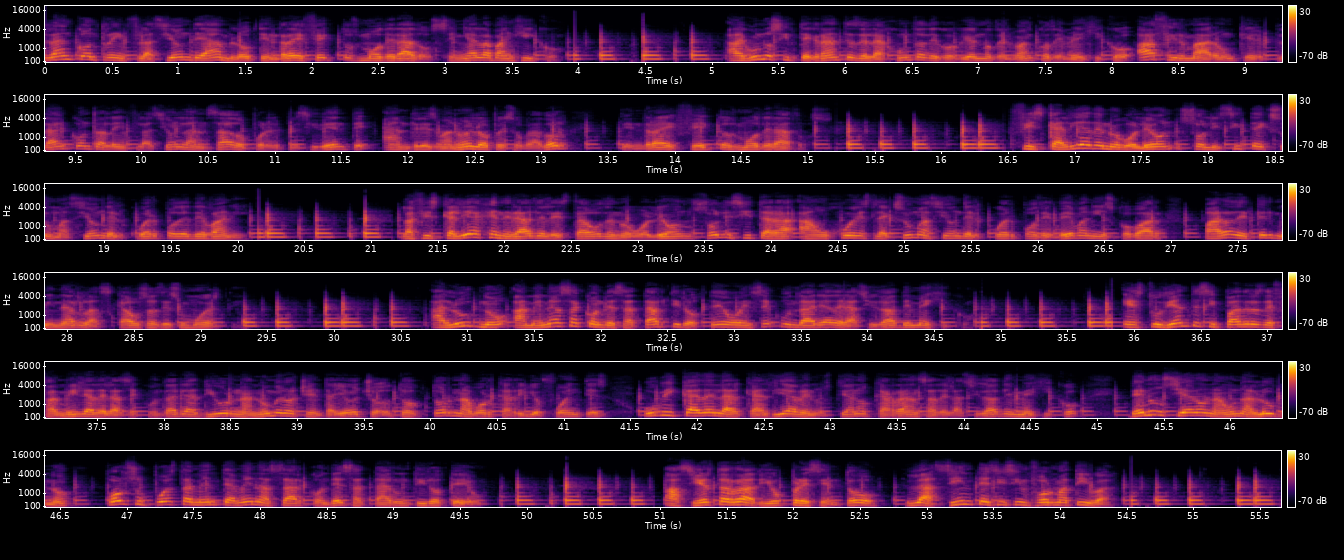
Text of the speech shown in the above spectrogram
Plan contra inflación de AMLO tendrá efectos moderados, señala Banjico. Algunos integrantes de la Junta de Gobierno del Banco de México afirmaron que el plan contra la inflación lanzado por el presidente Andrés Manuel López Obrador tendrá efectos moderados. Fiscalía de Nuevo León solicita exhumación del cuerpo de Devani. La Fiscalía General del Estado de Nuevo León solicitará a un juez la exhumación del cuerpo de Devani Escobar para determinar las causas de su muerte. Alumno amenaza con desatar tiroteo en secundaria de la Ciudad de México. Estudiantes y padres de familia de la secundaria diurna número 88 Dr. Nabor Carrillo Fuentes, ubicada en la alcaldía Venustiano Carranza de la Ciudad de México, denunciaron a un alumno por supuestamente amenazar con desatar un tiroteo. Acierta Radio presentó la síntesis informativa.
